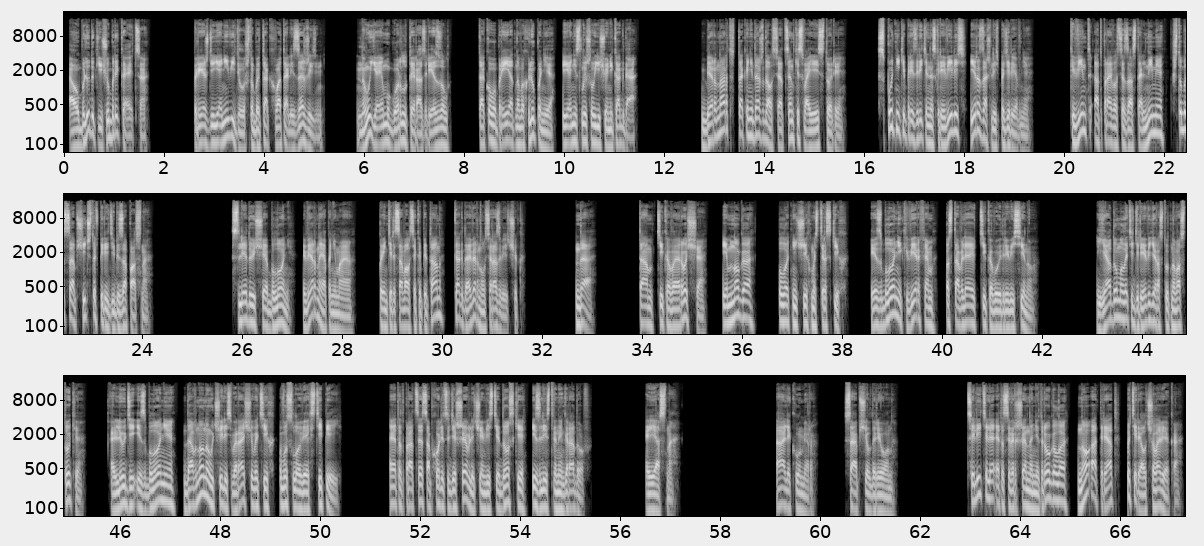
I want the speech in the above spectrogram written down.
А ублюдок еще брекается. Прежде я не видел, чтобы так хватались за жизнь. Ну, я ему горло-то и разрезал. Такого приятного хлюпанья я не слышал еще никогда. Бернард так и не дождался оценки своей истории. Спутники презрительно скривились и разошлись по деревне. Квинт отправился за остальными, чтобы сообщить, что впереди безопасно. «Следующая Блонь, верно я понимаю?» — поинтересовался капитан, когда вернулся разведчик. «Да. Там тиковая роща и много плотничьих мастерских. Из Блони к верфям поставляют тиковую древесину. Я думал, эти деревья растут на востоке. Люди из Блони давно научились выращивать их в условиях степей. Этот процесс обходится дешевле, чем вести доски из лиственных городов. Ясно. «Алик умер», — сообщил Дарион. Целителя это совершенно не трогало, но отряд потерял человека.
